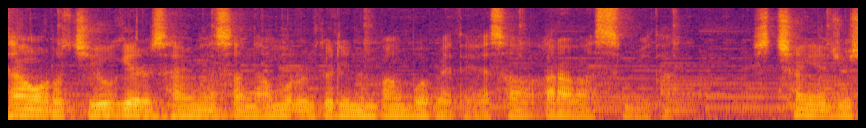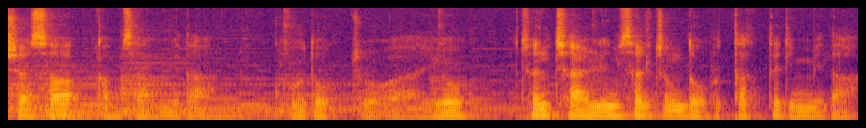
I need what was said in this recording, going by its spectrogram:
이상으로 지우개를 사용해서 나무를 그리는 방법에 대해서 알아봤습니다. 시청해주셔서 감사합니다. 구독, 좋아요, 전체 알림 설정도 부탁드립니다.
